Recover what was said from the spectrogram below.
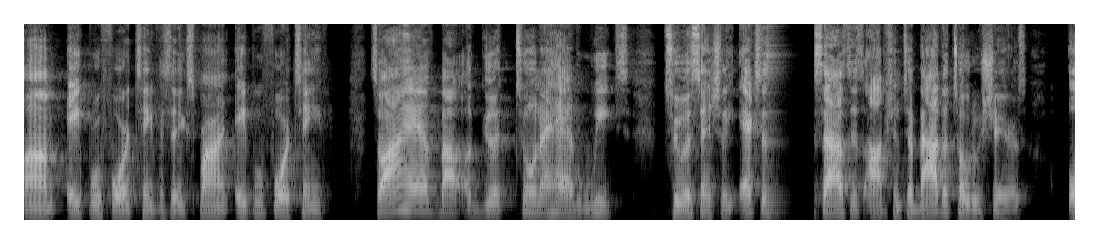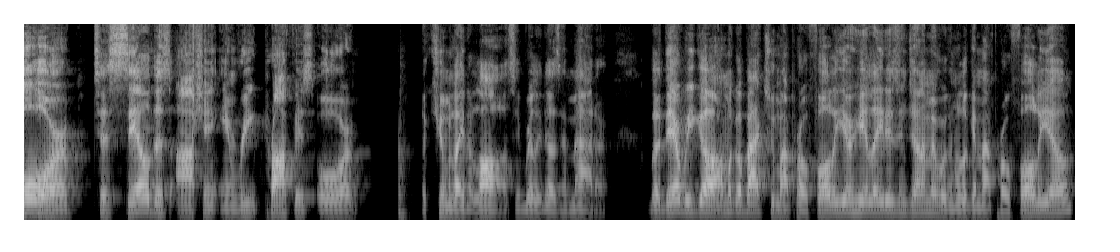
um, April 14th. It's expiring April 14th. So I have about a good two and a half weeks to essentially exercise this option to buy the total shares or to sell this option and reap profits or accumulate a loss. It really doesn't matter. But there we go. I'm going to go back to my portfolio here, ladies and gentlemen. We're going to look at my portfolio.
